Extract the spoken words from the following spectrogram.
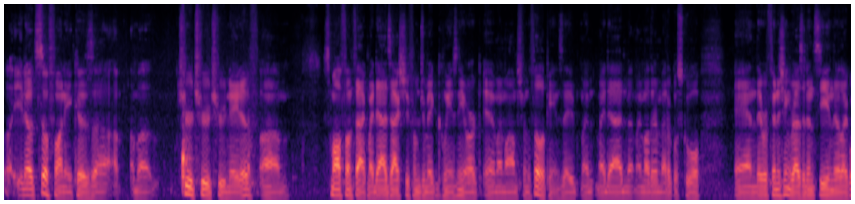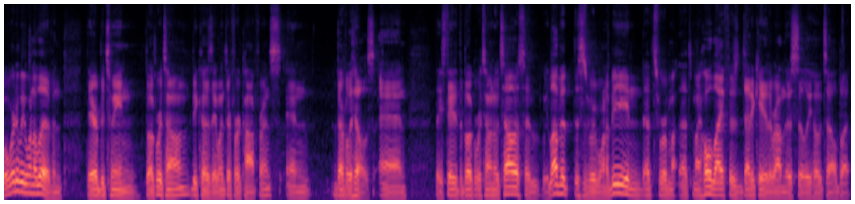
Well, You know, it's so funny because uh, I'm a true, true, true native. Um, small fun fact: my dad's actually from Jamaica, Queens, New York, and my mom's from the Philippines. They, my, my dad met my mother in medical school, and they were finishing residency, and they're like, "Well, where do we want to live?" And they're between Boca Raton because they went there for a conference, and Beverly Hills, and they stayed at the Boca Raton Hotel. Said, "We love it. This is where we want to be," and that's where my, that's my whole life is dedicated around this silly hotel. But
